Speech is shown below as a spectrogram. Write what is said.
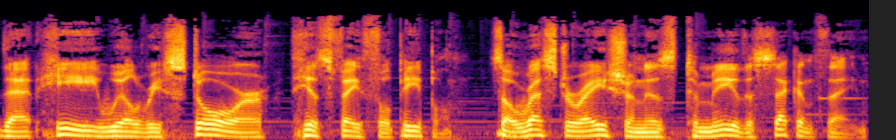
that he will restore his faithful people. So mm-hmm. restoration is to me the second theme.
